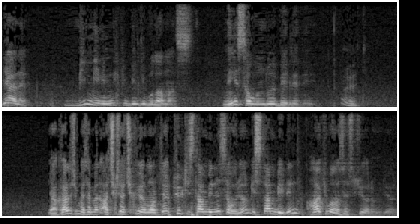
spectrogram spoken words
yani bir milimlik bir bilgi bulamaz. Neyi savunduğu belli değil. Evet. Ya kardeşim mesela ben açıkça çıkıyorum ortaya Türk İslam Birliği'ni savunuyorum. İslam Birliği'nin hakim olması istiyorum diyorum.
